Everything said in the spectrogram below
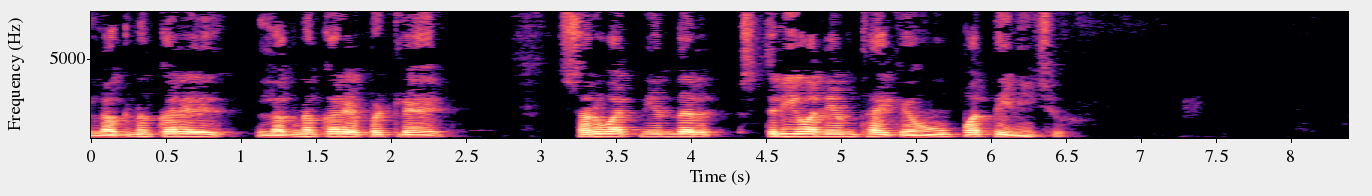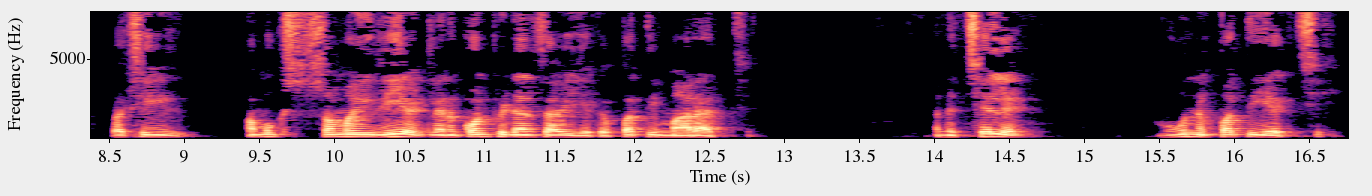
લગ્ન કરે લગ્ન કરે એટલે શરૂઆતની અંદર સ્ત્રીઓને એમ થાય કે હું પતિની છું. પછી અમુક સમય રીએ એટલે એને કોન્ફિડન્સ આવી જાય કે પતિ મારા જ છે. અને છેલ્લે, હું ને પતિ એક છીએ.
